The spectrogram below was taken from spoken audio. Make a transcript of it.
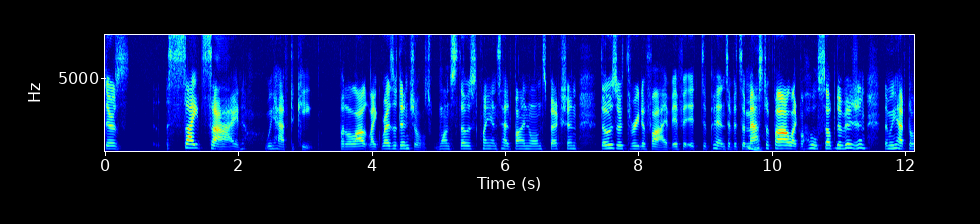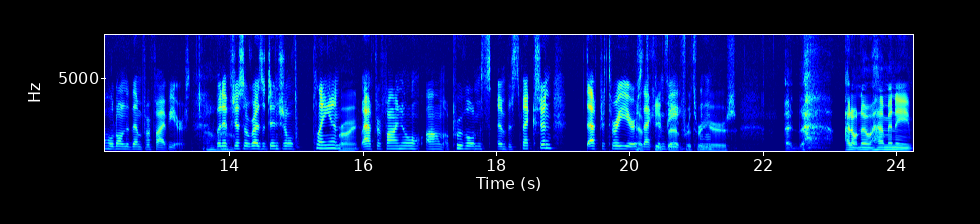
there's site side we have to keep, but a lot like residentials. Once those plans had final inspection, those are three to five. If it, it depends, if it's a master file like a whole subdivision, then we have to hold on to them for five years. but if just a residential plan Right. after final um, approval and inspection, after three years have that to keep can be that for 3 years. Uh, I don't know how many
